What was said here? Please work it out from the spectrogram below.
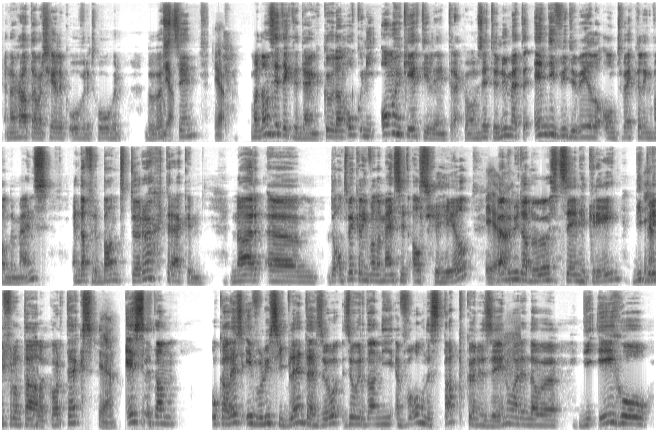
En dan gaat dat waarschijnlijk over het hoger bewustzijn. Ja. Maar dan zit ik te denken, kunnen we dan ook niet omgekeerd die lijn trekken? Want we zitten nu met de individuele ontwikkeling van de mens en dat verband terugtrekken naar um, de ontwikkeling van de mensheid als geheel. We hebben nu dat bewustzijn gekregen, die prefrontale cortex. Ja. Is er dan, ook al is evolutie blind en zo, zou er dan niet een volgende stap kunnen zijn waarin dat we die ego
